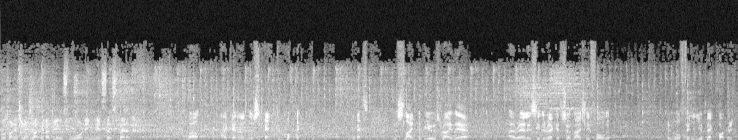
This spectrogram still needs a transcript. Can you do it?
Code violation racket abuse warning Mr. Zverev. Well, I can understand why. That's a slight abuse right there. I rarely see the racket so nicely folded. It will fit in your back pocket.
